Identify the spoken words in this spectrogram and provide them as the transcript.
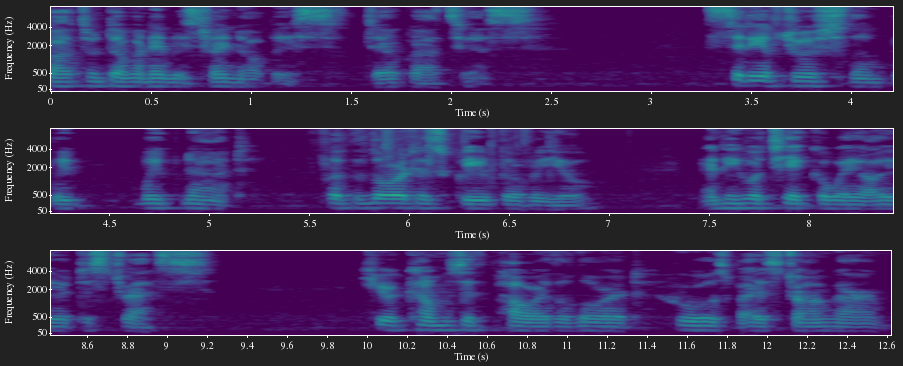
autem Domine nobis, Deo gratias. City of Jerusalem, weep, weep not, for the Lord has grieved over you, and he will take away all your distress. Here comes with power the Lord, who rules by a strong arm,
